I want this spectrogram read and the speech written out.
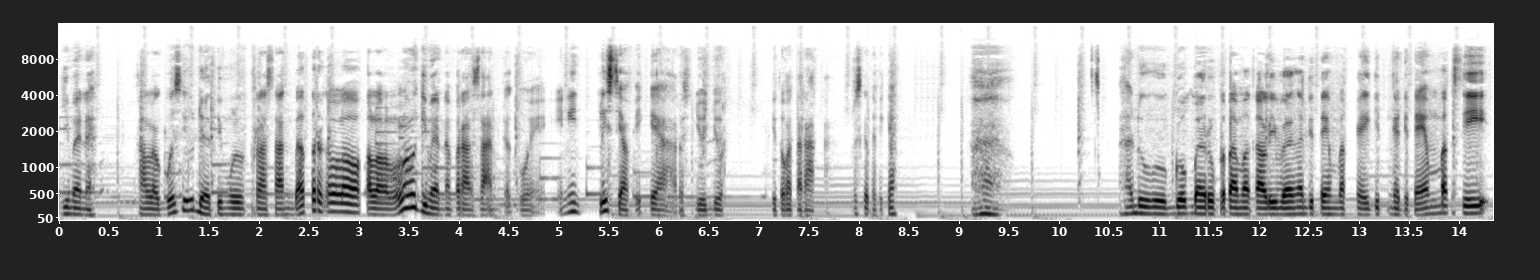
gimana? Kalau gue sih udah timbul perasaan baper ke lo. Kalau lo gimana perasaan ke gue? Ini please ya Fik ya harus jujur. Gitu kata Raka. Terus kata Fik ya aduh gue baru pertama kali banget ditembak kayak gitu nggak ditembak sih.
